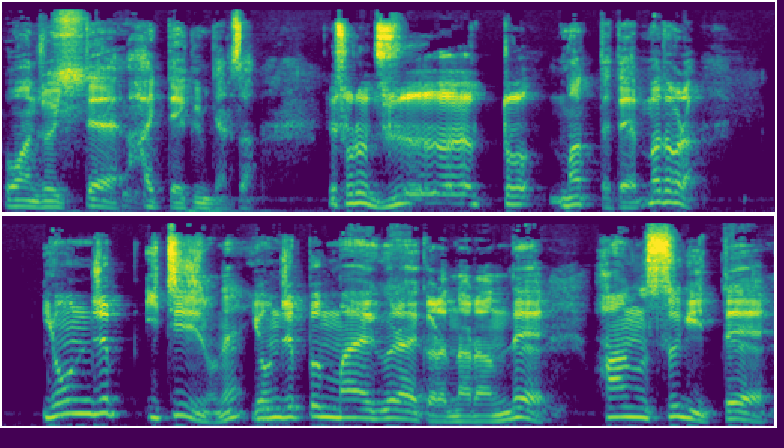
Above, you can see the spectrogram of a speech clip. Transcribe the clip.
保安所行って、入っていくみたいなさ。で、それをずーっと待ってて、まあだから、40、1時のね、40分前ぐらいから並んで、半過ぎて、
